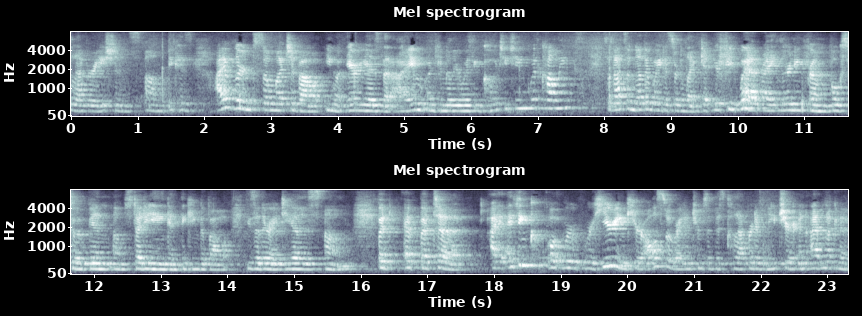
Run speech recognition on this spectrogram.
collaborations, um, because I've learned so much about, you know, areas that I'm unfamiliar with in co-teaching with colleagues. So that's another way to sort of like get your feet wet, right? Learning from folks who have been um, studying and thinking about these other ideas. Um, but uh, but uh, I, I think what we're, we're hearing here also, right, in terms of this collaborative nature, and I'm not gonna,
